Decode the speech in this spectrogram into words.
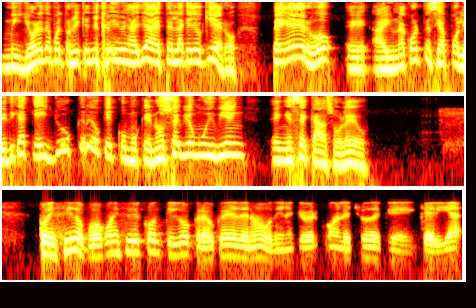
millones de puertorriqueños que viven allá, esta es la que yo quiero. Pero eh, hay una cortesía política que yo creo que como que no se vio muy bien en ese caso, Leo. Coincido, puedo coincidir contigo, creo que de nuevo tiene que ver con el hecho de que quería,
